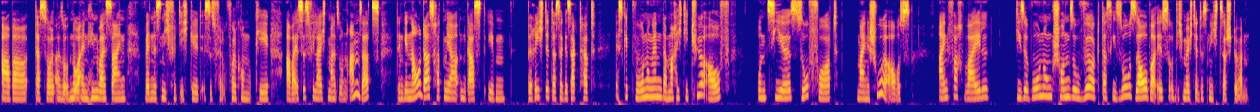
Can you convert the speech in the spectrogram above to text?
Aber das soll also nur ein Hinweis sein. Wenn es nicht für dich gilt, ist es vollkommen okay. Aber es ist vielleicht mal so ein Ansatz, denn genau das hat mir ein Gast eben berichtet, dass er gesagt hat, es gibt Wohnungen, da mache ich die Tür auf und ziehe sofort meine Schuhe aus. Einfach weil diese Wohnung schon so wirkt, dass sie so sauber ist und ich möchte das nicht zerstören.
